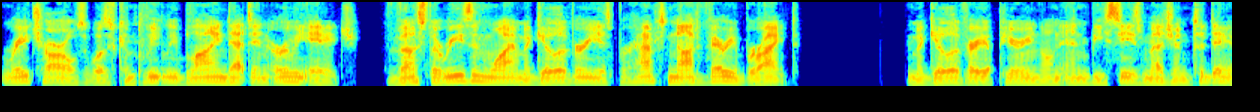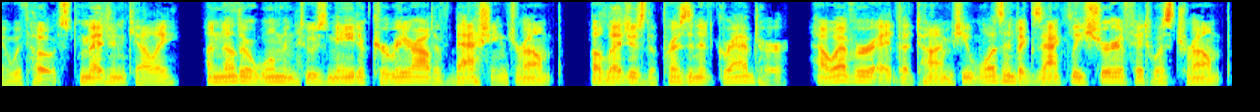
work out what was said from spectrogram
Ray Charles was completely blind at an early age, thus the reason why McGillivray is perhaps not very bright. McGillivray appearing on NBC's Megyn Today with host Megyn Kelly, another woman who's made a career out of bashing Trump, alleges the president grabbed her, however at the time she wasn't exactly sure if it was Trump,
